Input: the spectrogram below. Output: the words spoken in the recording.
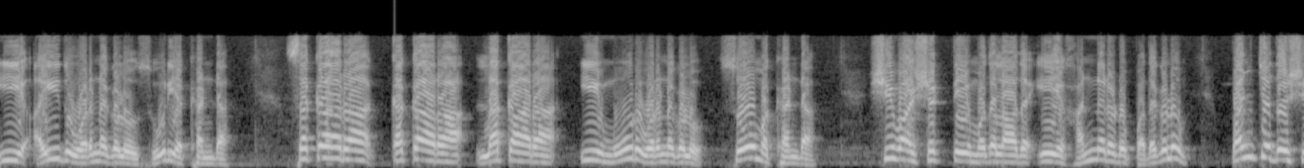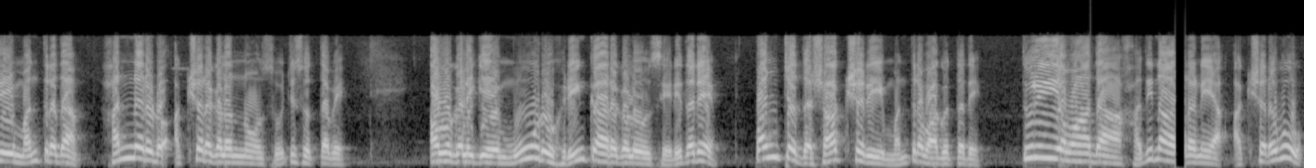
ಈ ಐದು ವರ್ಣಗಳು ಸೂರ್ಯಖಂಡ. ಸಕಾರ, ಕಕಾರ, ಲಕಾರ ಈ ಮೂರು ವರ್ಣಗಳು ಸೋಮಖಂಡ. ಶಿವ ಶಕ್ತಿ ಮೊದಲಾದ ಈ ಹನ್ನೆರಡು ಪದಗಳು ಪಂಚದಶಿ ಮಂತ್ರದ ಹನ್ನೆರಡು ಅಕ್ಷರಗಳನ್ನು ಸೂಚಿಸುತ್ತವೆ. ಅವುಗಳಿಗೆ ಮೂರು ಹ್ರೀಂಕಾರಗಳು ಸೇರಿದರೆ ಪಂಚದಶಾಕ್ಷರಿ ಮಂತ್ರವಾಗುತ್ತದೆ. ತುರೀಯವಾದ ಹದಿನಾರನೆಯ ಅಕ್ಷರವು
